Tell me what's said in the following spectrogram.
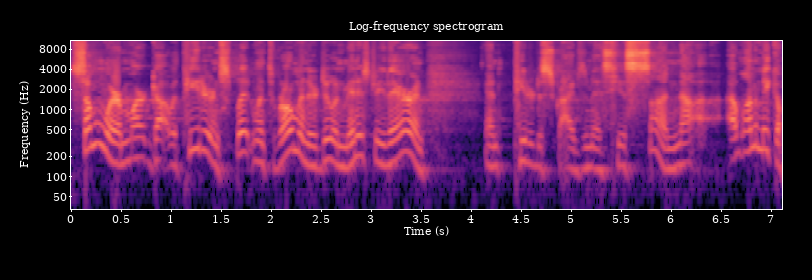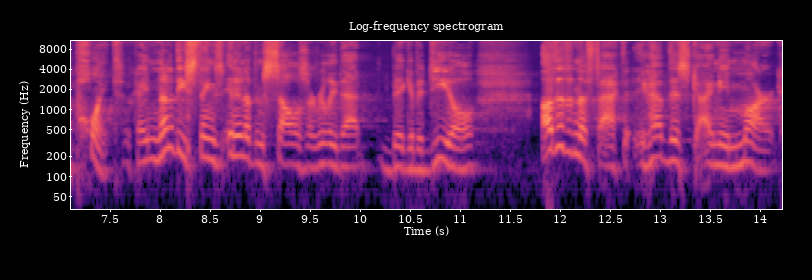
Somewhere Mark got with Peter and split and went to Rome and they're doing ministry there. And, and Peter describes him as his son. Now, I want to make a point, okay? None of these things in and of themselves are really that big of a deal, other than the fact that you have this guy named Mark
